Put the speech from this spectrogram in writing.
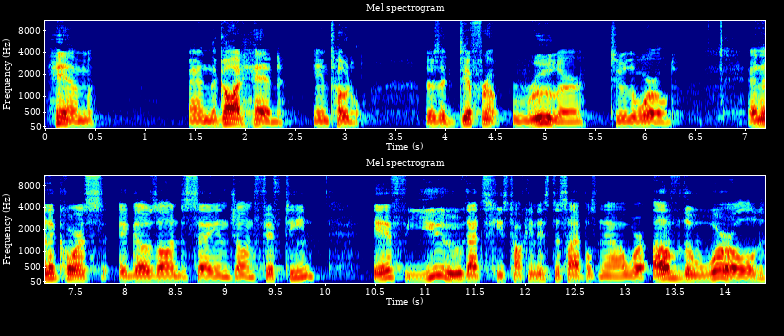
him and the Godhead in total. There's a different ruler to the world. And then, of course, it goes on to say in John 15, if you, that's he's talking to his disciples now, were of the world,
